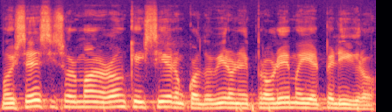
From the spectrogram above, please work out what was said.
Moisés y su hermano Aarón, ¿qué hicieron cuando vieron el problema y el peligro?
